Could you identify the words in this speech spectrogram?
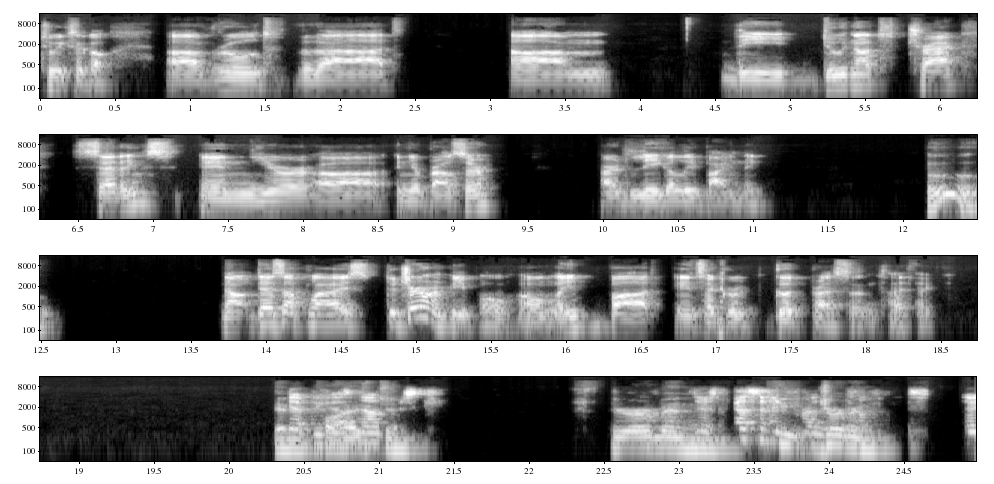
two weeks ago. Uh, ruled that um, the do not track settings in your uh, in your browser are legally binding. ooh Now, this applies to German people only, but it's a good, good precedent, I think. It yeah, because applies now there's, German. there's precedent for other German. companies, uh,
